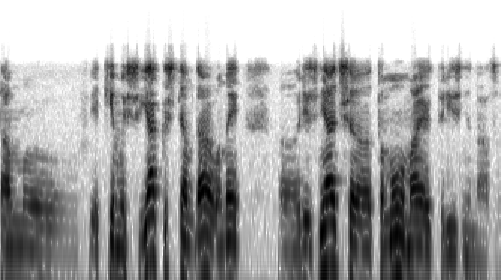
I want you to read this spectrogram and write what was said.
там е, якимось якостям, да, вони е, різняться, тому мають різні назви.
